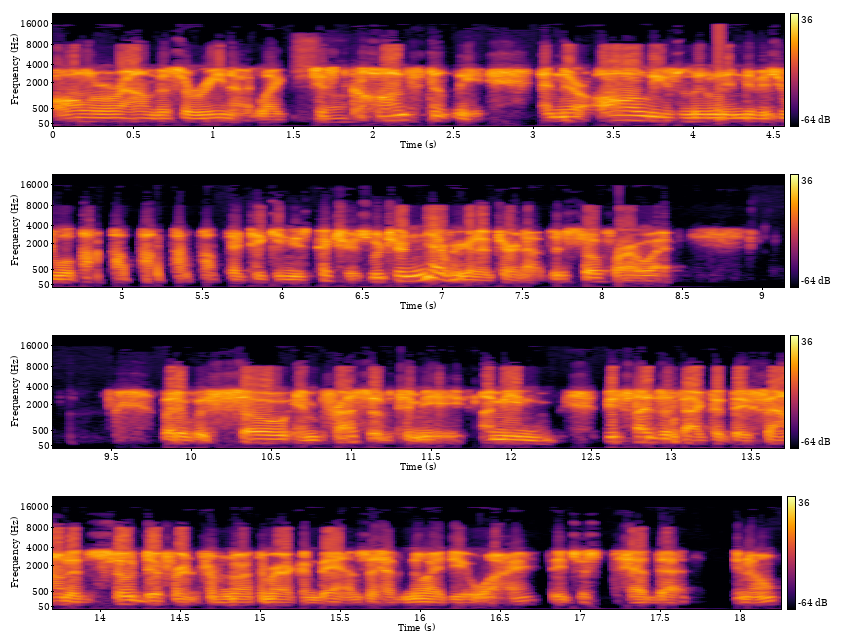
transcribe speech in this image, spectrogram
all around this arena, like Sure. just constantly. And they're all these little individual pop, pop, pop, pop, pop. They're taking these pictures, which are never going to turn out. They're so far away. But it was so impressive to me. I mean, besides the fact that they sounded so different from North American bands, I have no idea why. They just had that, you know,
